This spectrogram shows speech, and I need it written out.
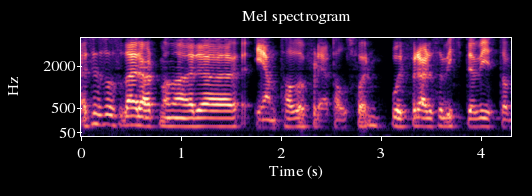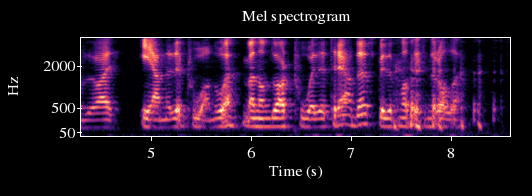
Jeg syns også det er rart man har øh, entall- og flertallsform. Hvorfor er det så viktig å vite om du har én eller to av noe, men om du har to eller tre, det spiller på en måte ikke noen rolle.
